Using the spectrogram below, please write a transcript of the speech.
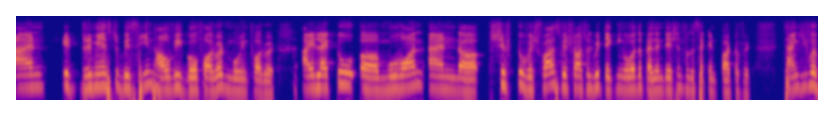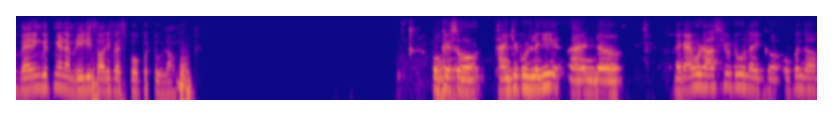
and it remains to be seen how we go forward moving forward. I'd like to uh, move on and uh, shift to vishwas. Vishwas will be taking over the presentation for the second part of it. Thank you for bearing with me and i'm really sorry if i spoke for too long. Okay so thank you kudlegi and uh, like i would ask you to like uh, open the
